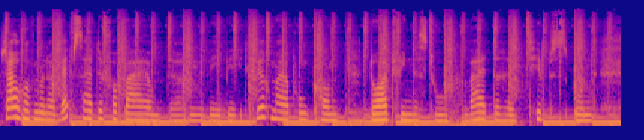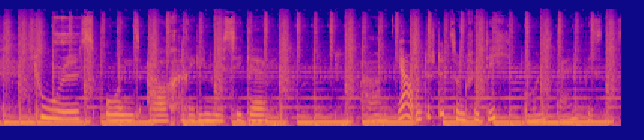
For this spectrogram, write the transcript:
Schau auch auf meiner Webseite vorbei unter www.birgitquirchmeier.com. Dort findest du weitere Tipps und Tools und auch regelmäßige ähm, ja, Unterstützung für dich und dein Business.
